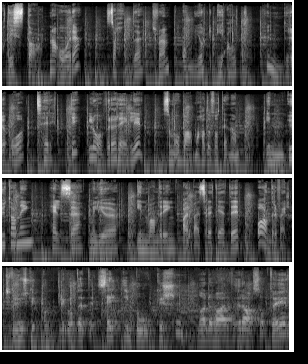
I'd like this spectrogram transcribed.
at i starten av året så hadde Trump omgjort i alt 130 lover og regler som Obama hadde fått gjennom. Innen utdanning, helse, miljø, innvandring, arbeidsrettigheter og andre felt. Du husker ordentlig godt dette. Selv i Bokersen, når det var raseopptøyer,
